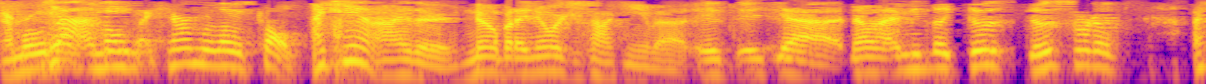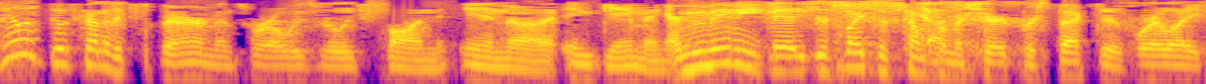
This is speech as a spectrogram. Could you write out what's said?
Remember what yeah, that was I mean, called? I can't remember what that was called. I can't either. No, but I know what you're talking about. It, it, yeah, no, I mean like those those sort of I feel like those kind of experiments were always really fun in uh, in gaming. I mean, maybe, maybe this might just come yeah. from a shared perspective where like.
